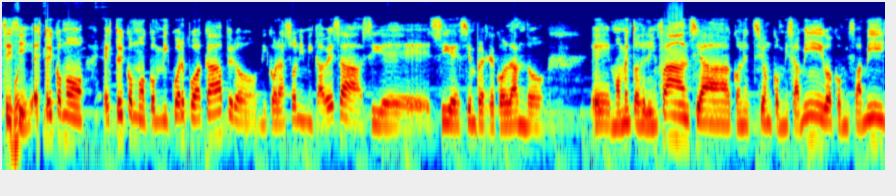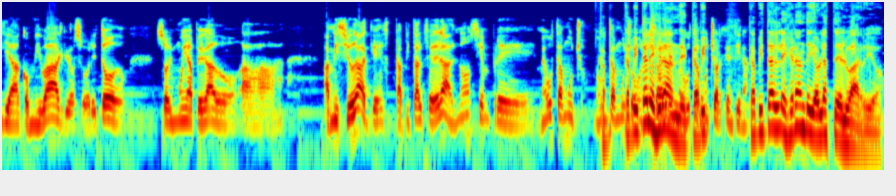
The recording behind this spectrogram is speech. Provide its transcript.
Sí, sí, estoy como, estoy como con mi cuerpo acá, pero mi corazón y mi cabeza sigue, sigue siempre recordando eh, momentos de la infancia, conexión con mis amigos, con mi familia, con mi barrio, sobre todo. Soy muy apegado a, a mi ciudad, que es Capital Federal, ¿no? Siempre me gusta mucho. Me gusta mucho Capital es grande. Me gusta mucho Argentina. Capital es grande y hablaste del barrio.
